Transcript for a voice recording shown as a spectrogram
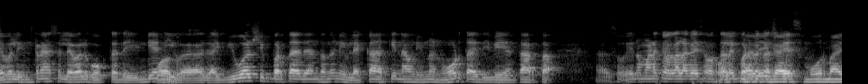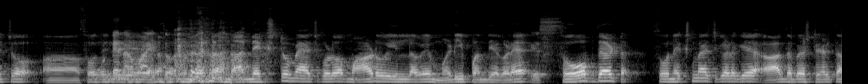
level international ಲೆವೆಲ್ಗೆ ಹೋಗ್ತಾ ಇದೆ. ಇಂಡಿಯನ್ ವ್ಯೂವರ್ಶಿಪ್ ಬರ್ತಾ ಇದೆ ಅಂತಂದ್ರೆ ನೀವು ಲೆಕ್ಕ ಹಾಕಿ ನಾವು ನಿಮ್ಮನ್ನ ನೋಡ್ತಾ ಇದ್ದೀವಿ ಅಂತ ಅರ್ಥ. ಸೊ ಏನು ಮಾಡೋಕ್ಕಾಗಲ್ಲ ಗೈಸ್ ಅವ್ರ ತಲೆಗೆ ಬರಬೇಕು ಗೈಸ್ ಮೂರು ಮ್ಯಾಚು ಸೋತಿದ್ದೆ ನಾವು ಆಯಿತು. ನೆಕ್ಸ್ಟ್ ಮ್ಯಾಚ್ಗಳು ಮಾಡು ಇಲ್ಲವೇ ಮಡಿ ಪಂದ್ಯಗಳೇ. So hope that so next ಮ್ಯಾಚ್ಗಳಿಗೆ ಆಲ್ ದ ಬೆಸ್ಟ್ ಹೇಳ್ತಾ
